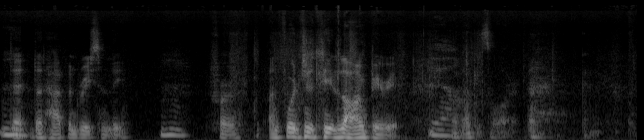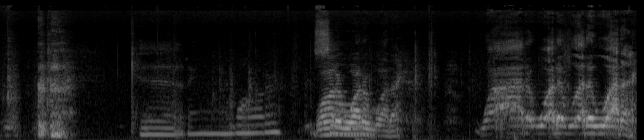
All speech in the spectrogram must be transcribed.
that that happened recently Mhm. for unfortunately a long period Yeah. I'll get some water. Getting water. Water, So, water, water. Water, water, water, water.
